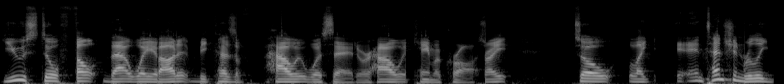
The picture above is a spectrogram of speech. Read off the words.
you still felt that way about it because of how it was said or how it came across, right? So, like, intention really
